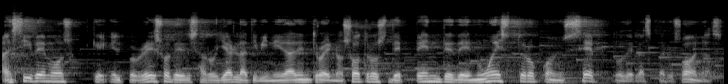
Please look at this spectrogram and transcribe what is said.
Así vemos que el progreso de desarrollar la divinidad dentro de nosotros depende de nuestro concepto de las personas,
